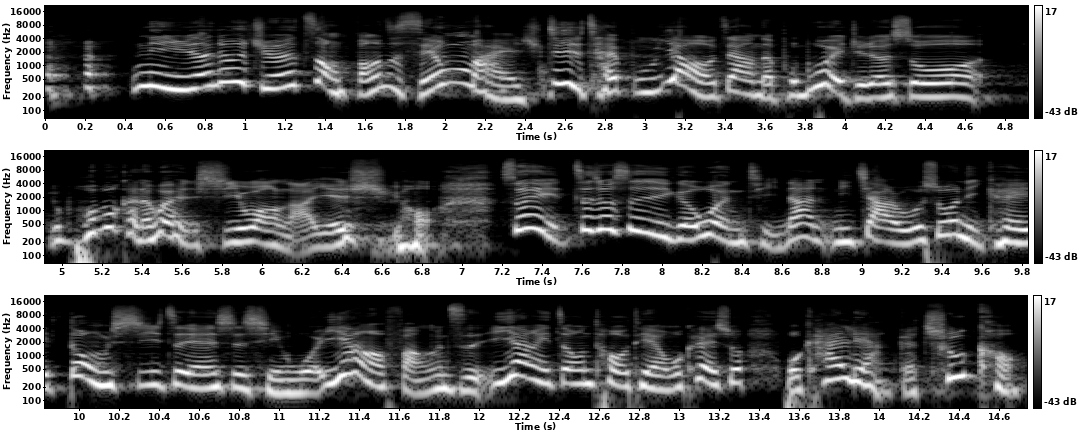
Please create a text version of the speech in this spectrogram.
女人就会觉得这种房子谁要买，自己才不要这样的，婆婆也觉得说。婆婆可能会很希望啦，也许齁，所以这就是一个问题。那你假如说你可以洞悉这件事情，我一样的房子，一样一栋透天，我可以说我开两个出口，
